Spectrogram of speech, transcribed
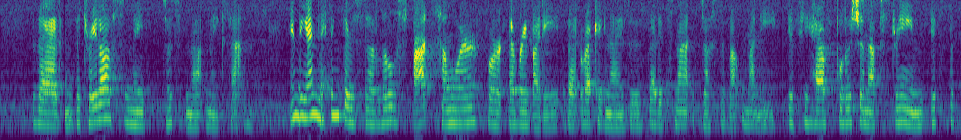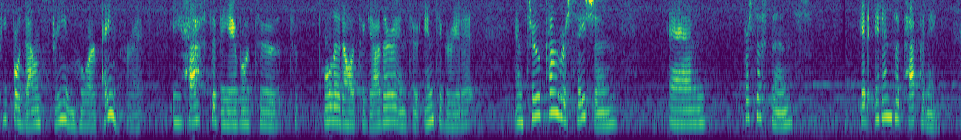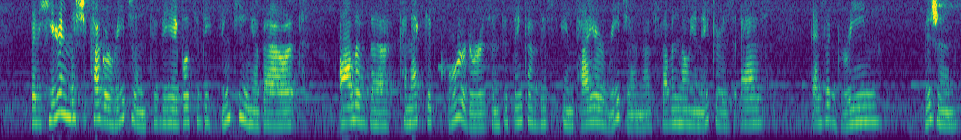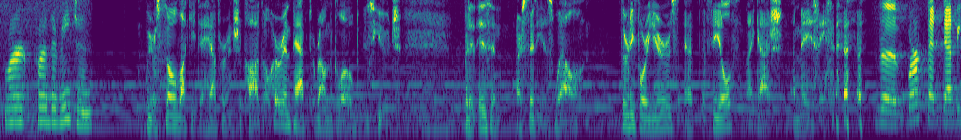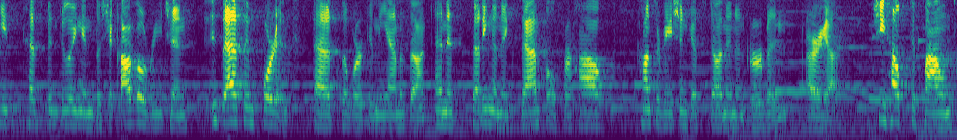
that the trade offs may just not make sense. In the end, I think there's a little spot somewhere for everybody that recognizes that it's not just about money. If you have pollution upstream, it's the people downstream who are paying for it. You have to be able to, to pull it all together and to integrate it. And through conversations and persistence, it, it ends up happening. But here in the Chicago region, to be able to be thinking about all of the connected corridors and to think of this entire region of 7 million acres as, as a green vision for, for the region. We are so lucky to have her in Chicago. Her impact around the globe is huge, but it is in our city as well. 34 years at the field, my gosh, amazing. the work that Debbie has been doing in the Chicago region is as important as the work in the Amazon. And it's setting an example for how conservation gets done in an urban area. She helped to found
